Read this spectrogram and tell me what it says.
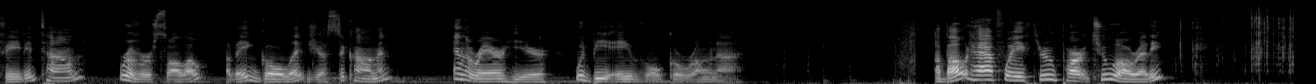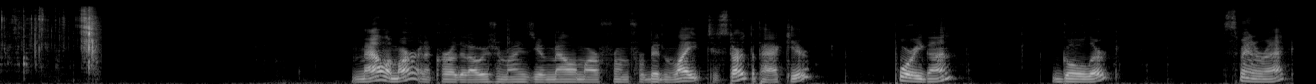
Faded Town, Reverse Holo of a Golett, just a common, and the rare here would be a Volcarona. About halfway through part two already. Malamar, and a card that always reminds you of Malamar from Forbidden Light to start the pack here. Porygon, Golurk, Spinarak,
